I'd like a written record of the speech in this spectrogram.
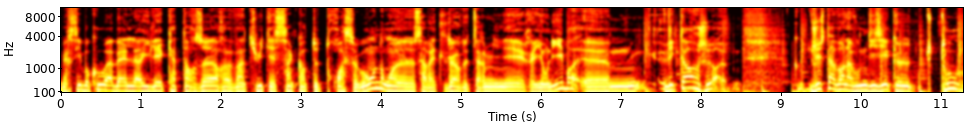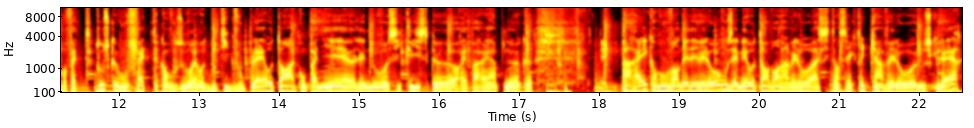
Merci beaucoup Abel. Il est 14h28 et 53 secondes. Euh, ça va être l'heure de terminer Rayon Libre. Euh, Victor, je, juste avant là, vous me disiez que tout, en fait, tout ce que vous faites quand vous ouvrez votre boutique vous plaît, autant accompagner euh, les nouveaux cyclistes que réparer un pneu, que pareil quand vous vendez des vélos, vous aimez autant vendre un vélo à assistance électrique qu'un vélo musculaire.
